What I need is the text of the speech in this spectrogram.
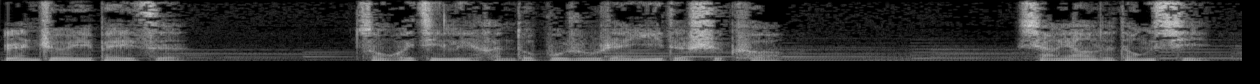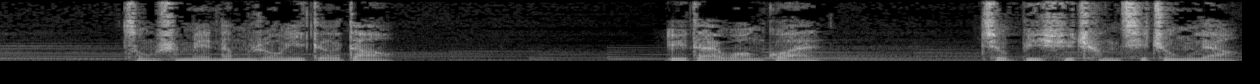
人这一辈子，总会经历很多不如人意的时刻。想要的东西，总是没那么容易得到。欲戴王冠。就必须承其重量，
